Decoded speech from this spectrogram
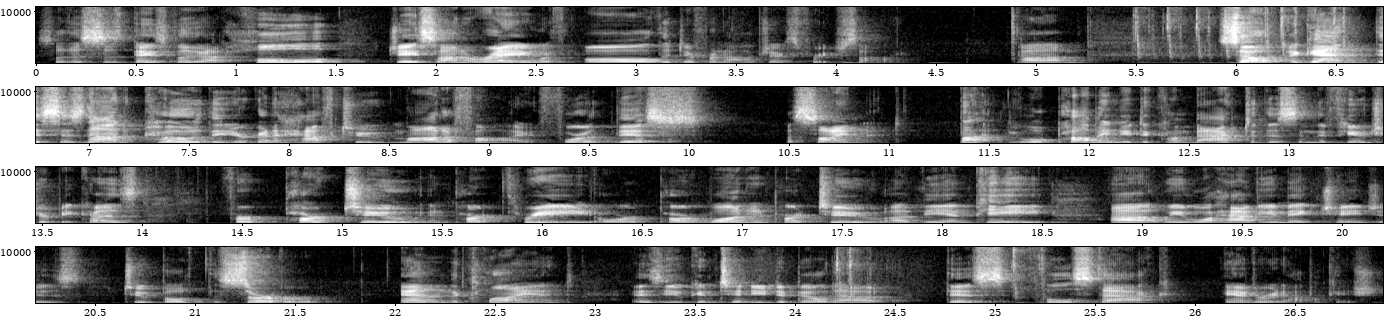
So this is basically that whole JSON array with all the different objects for each summary. Um, so again, this is not code that you're going to have to modify for this assignment, but you will probably need to come back to this in the future because for part two and part three, or part one and part two of the MP, uh, we will have you make changes to both the server and the client as you continue to build out this full stack Android application.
